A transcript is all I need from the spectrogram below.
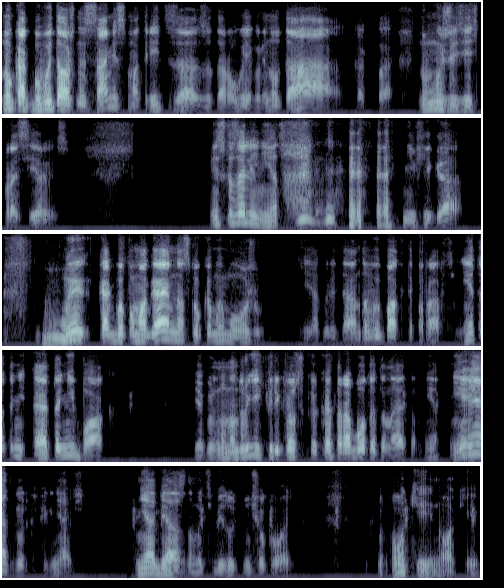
Ну, как бы вы должны сами смотреть за, за дорогой. Я говорю, ну да, как бы, ну мы же здесь про сервис. Мне сказали, нет, нифига. Мы как бы помогаем, насколько мы можем. Я говорю, да, но вы баг-то поправьте. Нет, это не, это не баг. Я говорю, ну на других перекрестках это работает, а на этом нет. Нет, говорю, фигня все. Не обязаны мы тебе тут ничего говорить. Ну окей, ну окей.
